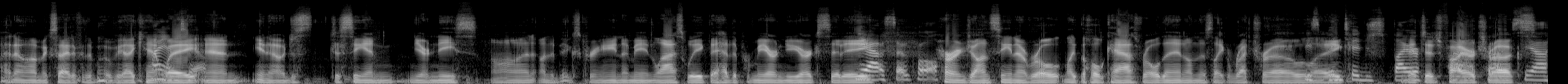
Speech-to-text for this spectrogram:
I know I'm excited for the movie. I can't I wait. too. And you know, just just seeing your niece on on the big screen. I mean, last week they had the premiere in New York City. Yeah, it was so cool. Her and John Cena rolled like the whole cast rolled in on this like retro These like vintage fire- vintage fire fire trucks. trucks, yeah.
